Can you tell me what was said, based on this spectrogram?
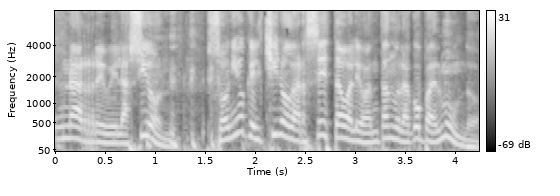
una revelación. Soñó que el chino Garcés estaba levantando la Copa del Mundo.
